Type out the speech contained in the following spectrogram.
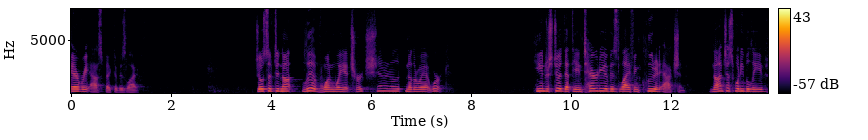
every aspect of his life. Joseph did not live one way at church and another way at work. He understood that the integrity of his life included action, not just what he believed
